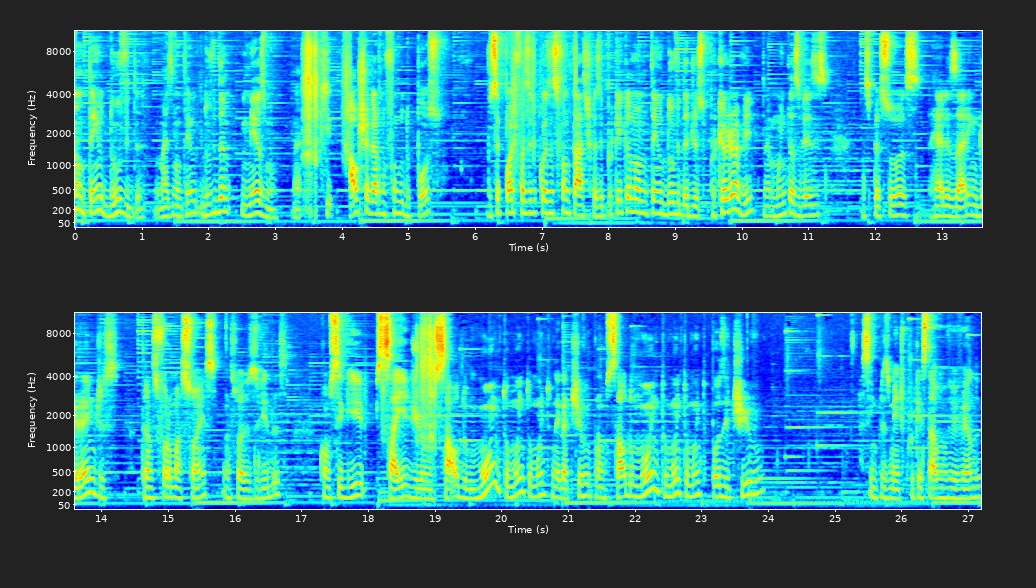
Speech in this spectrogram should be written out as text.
Não tenho dúvida, mas não tenho dúvida mesmo, né, que ao chegar no fundo do poço, você pode fazer coisas fantásticas. E por que, que eu não tenho dúvida disso? Porque eu já vi né, muitas vezes as pessoas realizarem grandes transformações nas suas vidas, conseguir sair de um saldo muito, muito, muito negativo para um saldo muito, muito, muito positivo, simplesmente porque estavam vivendo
